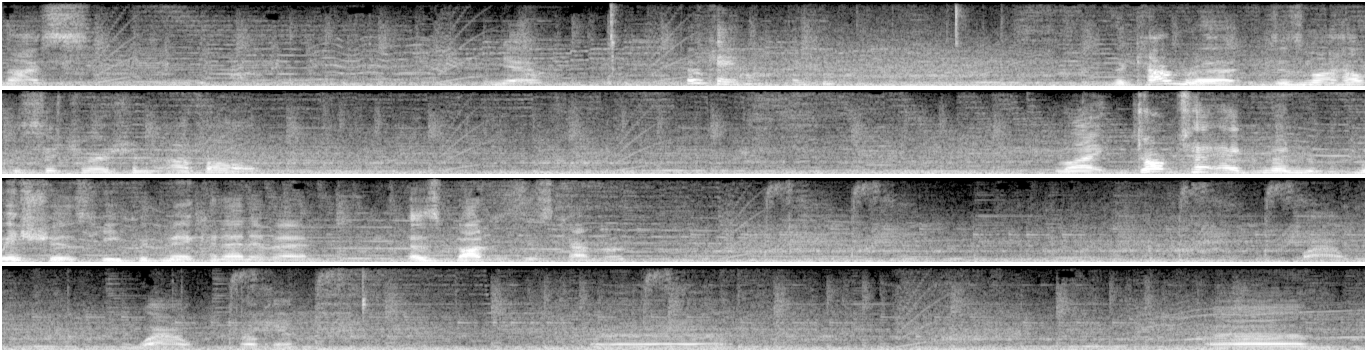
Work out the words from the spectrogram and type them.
Nice. No. Okay, thank you. The camera does not help the situation at all. Like, Dr. Eggman wishes he could make an enemy as bad as this camera. Wow. Wow. Okay. Uh, um,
